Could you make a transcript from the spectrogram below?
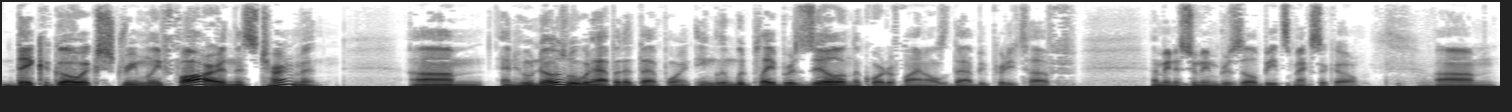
they could go extremely far in this tournament. Um, and who knows what would happen at that point? England would play Brazil in the quarterfinals. That'd be pretty tough. I mean, assuming Brazil beats Mexico. Um,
